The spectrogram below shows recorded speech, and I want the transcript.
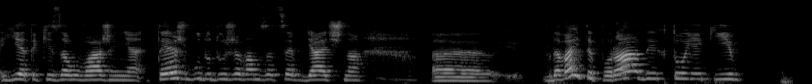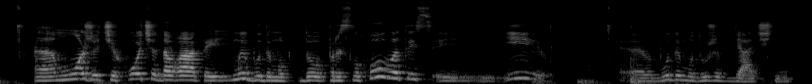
є такі зауваження. Теж буду дуже вам за це вдячна. Е, давайте поради, хто які. Е, Може чи хоче давати, і ми будемо прислуховуватись і, будемо дуже вдячні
